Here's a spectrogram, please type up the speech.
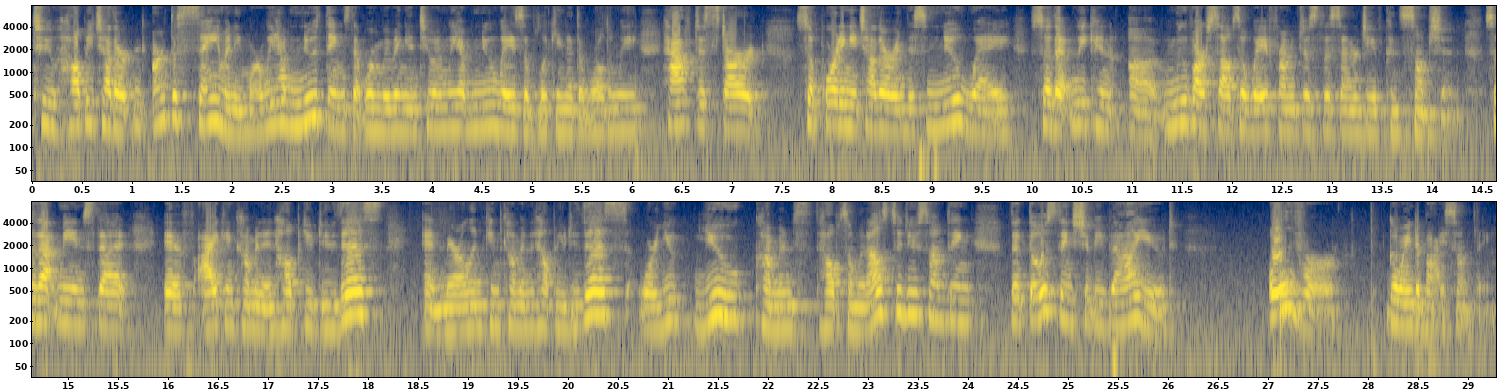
to help each other aren't the same anymore. We have new things that we're moving into and we have new ways of looking at the world and we have to start supporting each other in this new way so that we can uh, move ourselves away from just this energy of consumption. So that means that if i can come in and help you do this and Marilyn can come in and help you do this, or you you come and help someone else to do something, that those things should be valued over going to buy something.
